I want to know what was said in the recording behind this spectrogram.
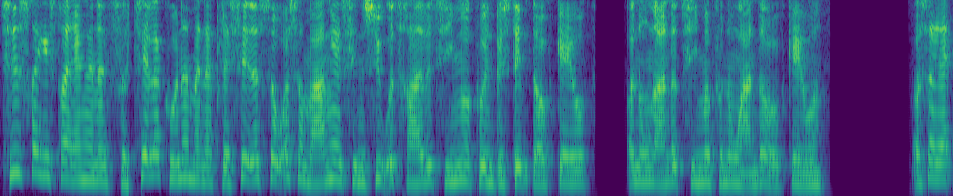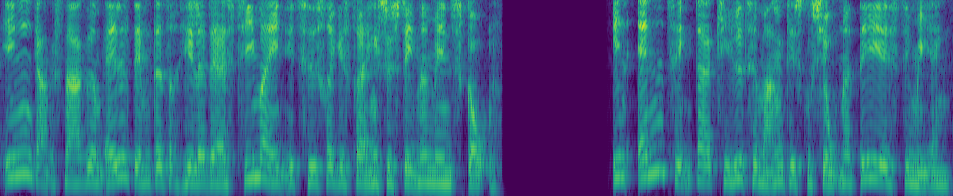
Tidsregistreringerne fortæller kun, at man har placeret så og så mange af sine 37 timer på en bestemt opgave, og nogle andre timer på nogle andre opgaver. Og så har jeg ikke engang snakket om alle dem, der hælder deres timer ind i tidsregistreringssystemet med en skovl. En anden ting, der er kilde til mange diskussioner, det er estimering.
